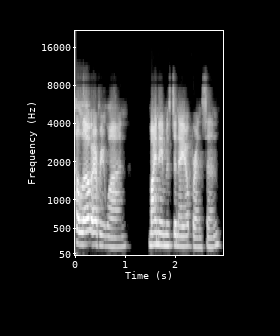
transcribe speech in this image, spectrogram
Hello, everyone. My name is Danae Brinson,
